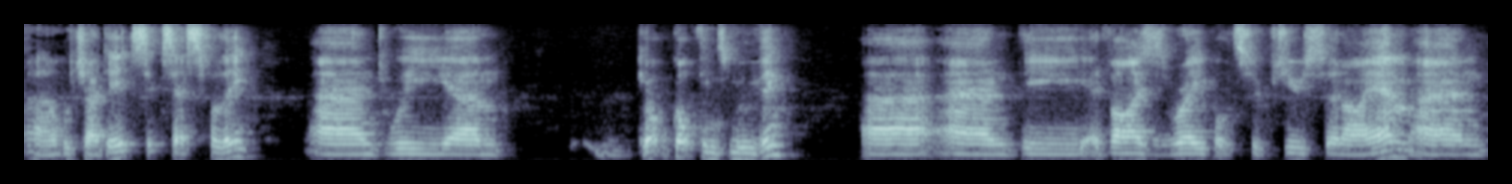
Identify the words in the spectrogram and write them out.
uh, which I did successfully. And we um, got, got things moving. Uh, and the advisors were able to produce an IM and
